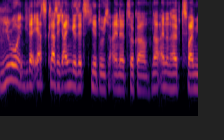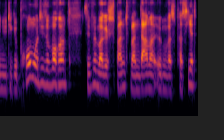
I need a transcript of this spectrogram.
Miro wieder erstklassig eingesetzt hier durch eine circa na, eineinhalb, zweiminütige Promo diese Woche. Sind wir mal gespannt, wann da mal irgendwas passiert.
